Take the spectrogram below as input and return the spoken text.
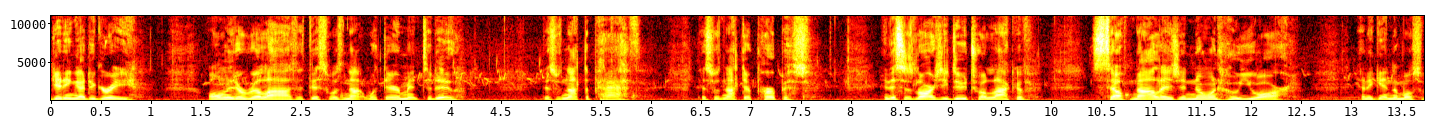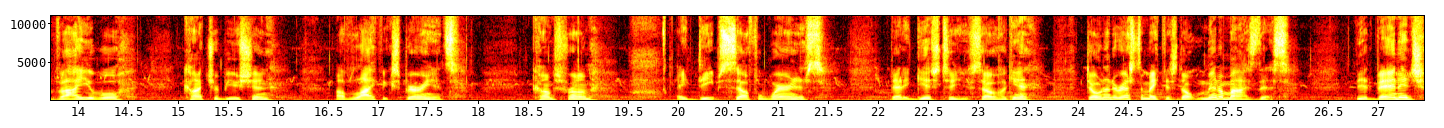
getting a degree, only to realize that this was not what they were meant to do. This was not the path. This was not their purpose. And this is largely due to a lack of self-knowledge and knowing who you are. And again, the most valuable contribution of life experience comes from a deep self-awareness that it gives to you. So again, don't underestimate this. Don't minimize this. The advantage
